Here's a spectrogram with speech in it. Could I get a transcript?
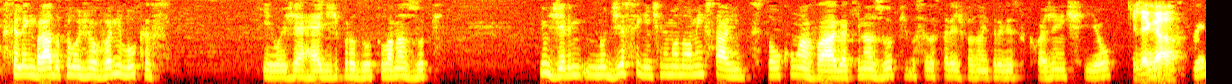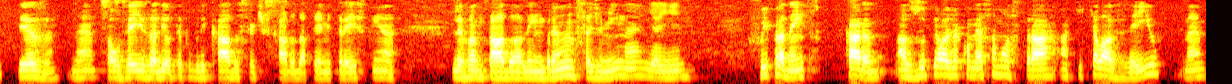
ser lembrado pelo Giovanni Lucas, que hoje é head de produto lá na Zup. E um dia ele, no dia seguinte ele mandou uma mensagem: Estou com uma vaga aqui na ZUP, você gostaria de fazer uma entrevista com a gente? E eu, que legal. com certeza, né? Talvez ali eu ter publicado o certificado da PM3 tenha levantado a lembrança de mim, né? E aí fui para dentro. Cara, a ZUP ela já começa a mostrar aqui que ela veio, né?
